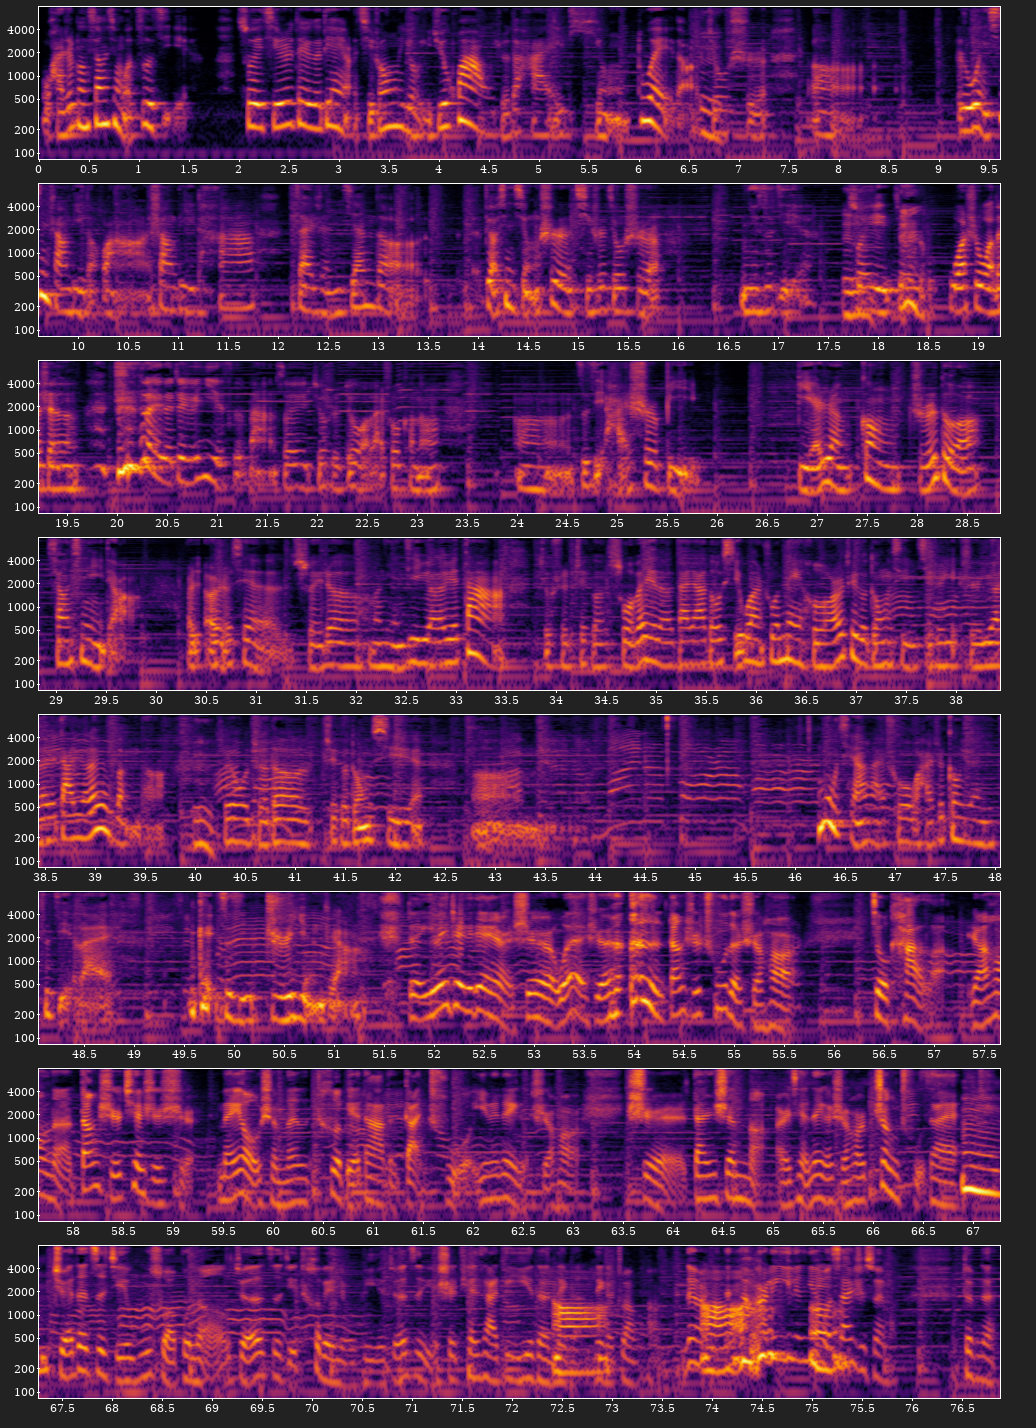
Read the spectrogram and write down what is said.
我还是更相信我自己。所以，其实这个电影其中有一句话，我觉得还挺对的，嗯就是呃，如果你信上帝的话，上帝他在人间的表现形式其实就是你自己。嗯所以就是我是我的神之类的这个意思吧。所以就是对我来说，可能嗯、自己还是比别人更值得相信一点儿。而而且随着可能年纪越来越大，就是这个所谓的大家都习惯说内核这个东西，其实也是越来越大、越来越稳的。嗯所以我觉得这个东西，嗯、目前来说，我还是更愿意自己来 给自己指引，这样。对，因为这个电影是我也是 当时出的时候就看了，然后呢，当时确实是没有什么特别大的感触，因为那个时候是单身嘛，而且那个时候正处在嗯觉得自己无所不能，觉得自己特别牛逼，觉得自己是天下第一的那个、哦那个状况。那会儿，二零一零年我嗯三十岁嘛，对不对？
